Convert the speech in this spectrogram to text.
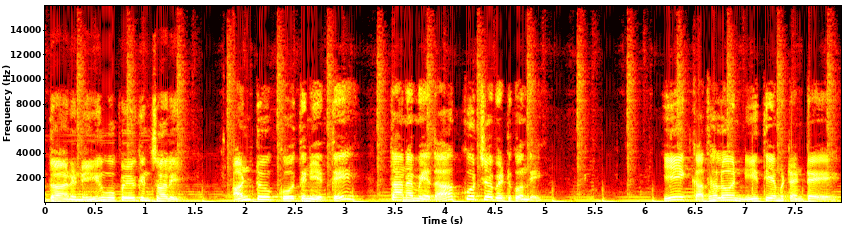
దానిని ఉపయోగించాలి. అంటూ కోతిని ఎత్తి తన మీద కూర్చోబెట్టుకుంది. ఈ కథలో నీతి ఏమిటంటే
